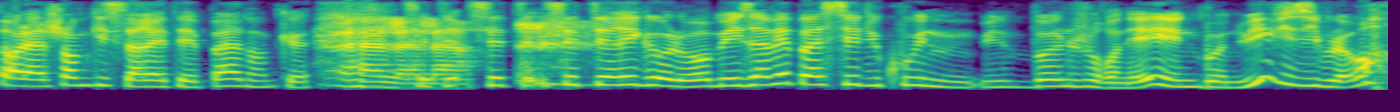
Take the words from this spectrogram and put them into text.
dans la chambre qui s'arrêtait pas donc ah c'était rigolo. Mais ils avaient passé du coup une, une bonne journée et une bonne nuit visiblement.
